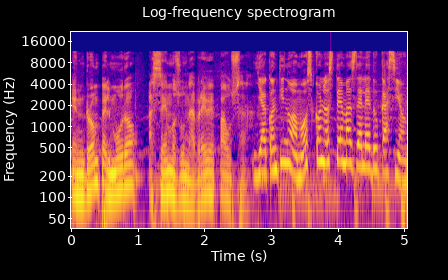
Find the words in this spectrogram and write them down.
En Rompe el Muro hacemos una breve pausa. Ya continuamos con los temas de la educación.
